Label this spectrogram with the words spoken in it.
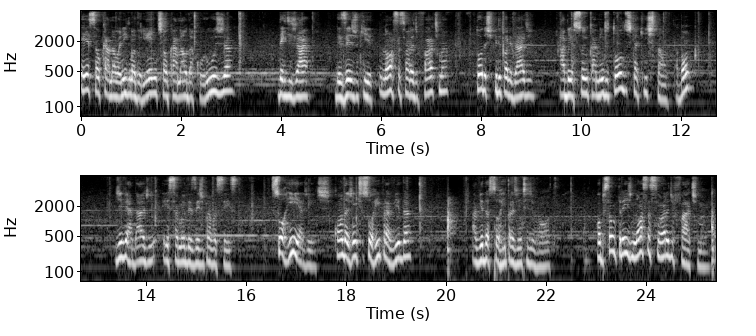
Esse é o canal Enigma do Oriente, é o canal da Coruja. Desde já desejo que Nossa Senhora de Fátima, toda a espiritualidade, abençoe o caminho de todos que aqui estão, tá bom? De verdade, esse é o meu desejo para vocês. Sorria, gente. Quando a gente sorri para a vida, a vida sorri para a gente de volta. Opção 3, Nossa Senhora de Fátima.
